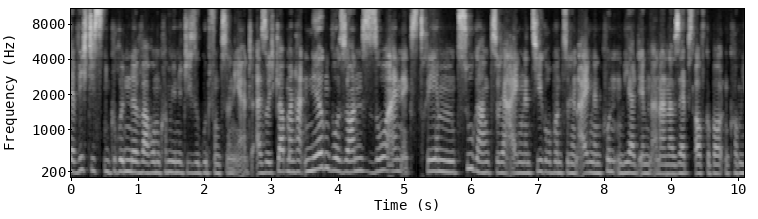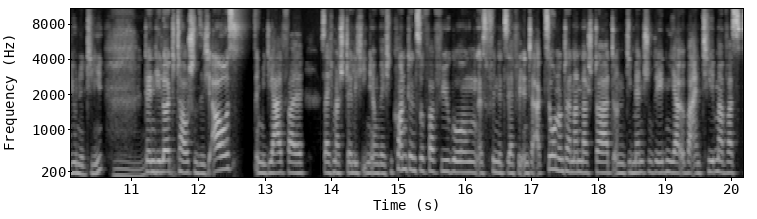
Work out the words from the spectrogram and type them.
der wichtigsten Gründe, warum Community so gut funktioniert. Also ich glaube, man hat nirgendwo sonst so einen extremen Zugang zu der eigenen Zielgruppe und zu den eigenen Kunden wie halt eben an einer selbst aufgebauten Community. Mhm. Denn die Leute tauschen sich aus. Im Idealfall, sag ich mal, stelle ich ihnen irgendwelchen Content zur Verfügung. Es findet sehr viel Interaktion untereinander statt und die Menschen reden ja über ein Thema, was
